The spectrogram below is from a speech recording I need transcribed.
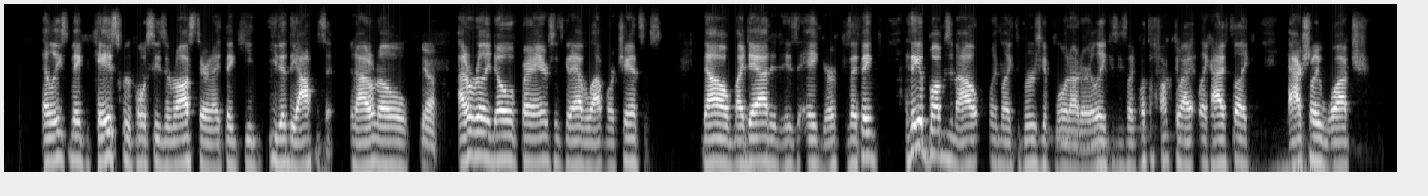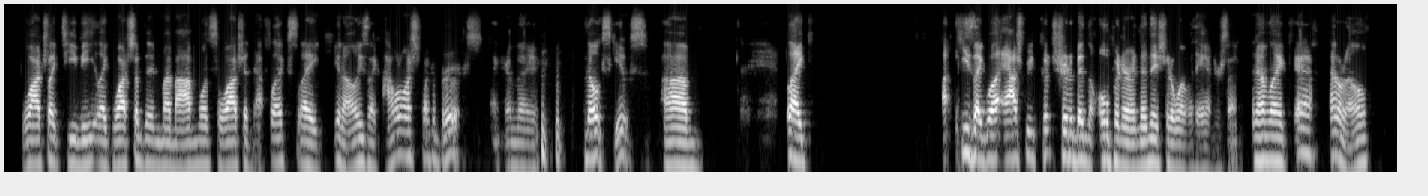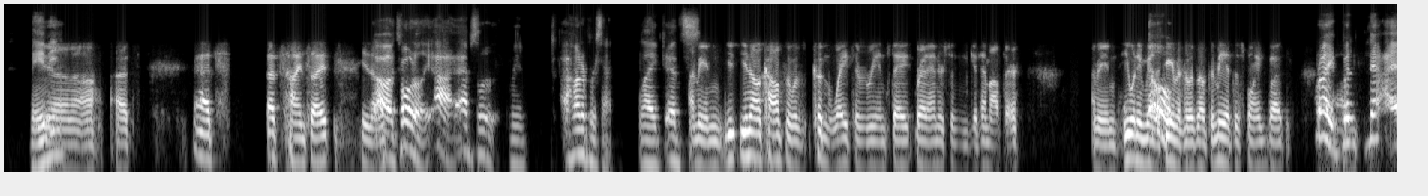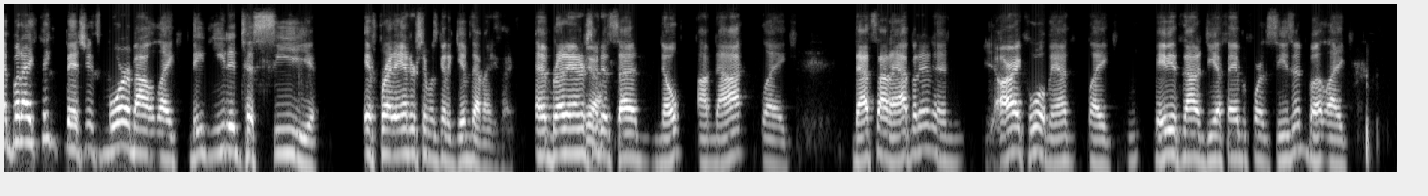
at least make a case for the postseason roster, and I think he he did the opposite. And I don't know. Yeah. I don't really know if Brian Anderson's going to have a lot more chances. Now, my dad and his anger, because I think I think it bums him out when like the Brewers get blown out early, because he's like, "What the fuck do I like? I have to like actually watch watch like TV, like watch something my mom wants to watch on Netflix. Like, you know, he's like, I want to watch the fucking Brewers. Like, and they no excuse. Um, like uh, he's like, well, Ashby could, should have been the opener, and then they should have went with Anderson. And I'm like, yeah, I don't know, maybe. Yeah, no, that's that's that's hindsight, you know. Oh, totally. Ah, absolutely. I mean, hundred percent. Like it's. I mean, you, you know, Counsell was couldn't wait to reinstate Brett Anderson and get him out there. I mean, he wouldn't even be no. on the team if it was up to me at this point. But Right, um, but but I think, bitch, it's more about like they needed to see if Brett Anderson was going to give them anything, and Brett Anderson yeah. has said, "Nope, I'm not." Like, that's not happening. And all right, cool, man. Like, maybe it's not a DFA before the season, but like,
